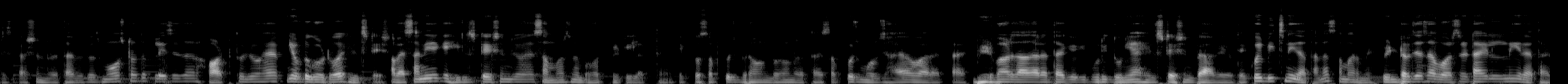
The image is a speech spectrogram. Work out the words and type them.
डिस्कशन रहता है because most of the places are hot तो जो है you have to go to a hill station अब ऐसा नहीं है कि हिल स्टेशन जो है समर्स में बहुत प्रिटी लगते हैं. एक तो सब कुछ ब्राउन ब्राउन रहता है, सब कुछ मुरझाया हुआ रहता है. भीड़ भाड़ ज़्यादा रहता है क्योंकि पूरी दुनिया हिल स्टेशन पे आ गई होती है. कोई बीच नहीं जाता ना समर में. विंटर जैसा वर्सेटाइल नहीं रहता है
